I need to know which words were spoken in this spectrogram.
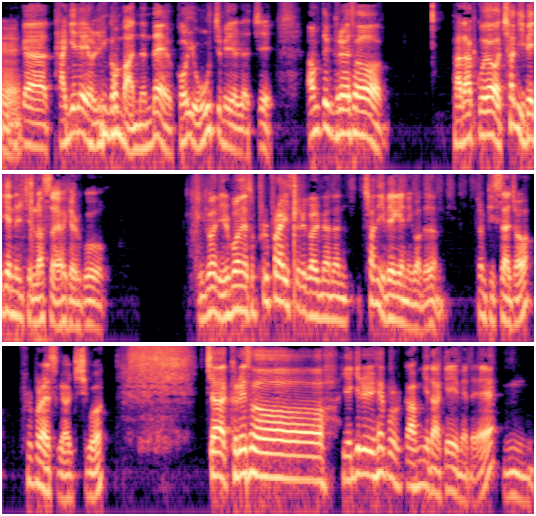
예. 그러니까 당일에 열린 건 맞는데 거의 오후쯤에 열렸지. 아무튼 그래서 받았고요. 1200엔을 질렀어요, 결국. 이건 일본에서 full price를 걸면은 1200엔이거든. 좀 비싸죠? full price가 치고. 자, 그래서 얘기를 해볼까 합니다, 게임에 대해. 음.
